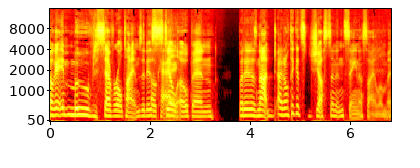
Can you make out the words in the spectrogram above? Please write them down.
Okay, it moved several times. It is Okay. still open, but it is not. I don't think it's just an insane asylum anymore.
